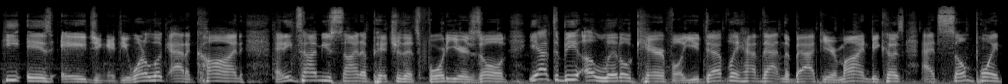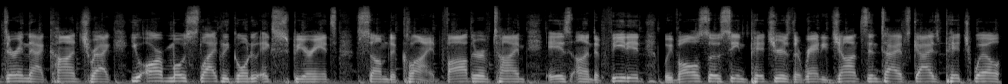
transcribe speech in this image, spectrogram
he is aging. If you want to look at a con, anytime you sign a pitcher that's 40 years old, you have to be a little careful. You definitely have that in the back of your mind because at some point during that contract, you are most likely going to experience some decline. Father of Time is undefeated. We've also seen pitchers, the Randy Johnson types, guys pitch well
